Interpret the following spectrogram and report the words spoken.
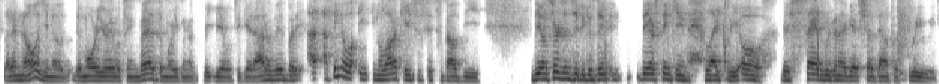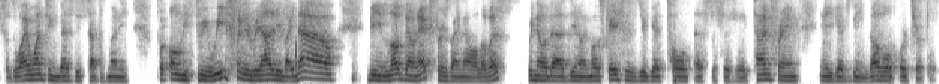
let them know you know the more you're able to invest the more you're to be able to get out of it. But i, I think in a lot of cases it's about the the uncertainty because they they are thinking likely, oh, they said we're gonna get shut down for three weeks. So do I want to invest this type of money for only three weeks? When in reality, by now, being lockdown experts by now, all of us, we know that you know in most cases you get told a specific time frame and it gets being doubled or tripled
